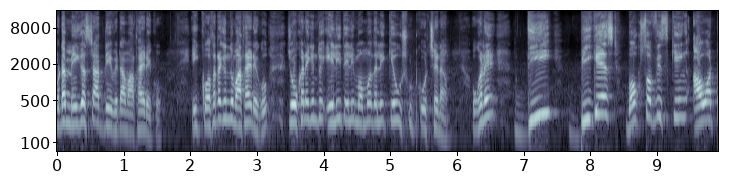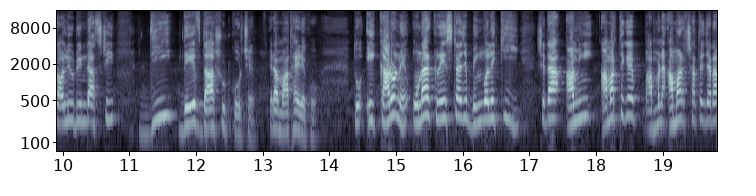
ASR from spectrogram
ওটা মেগাস্টার দেব, এটা মাথায় রেখো। এই কথাটা কিন্তু মাথায় রেখো যে ওখানে কিন্তু এলি তেলি মোহাম্মদ আলী কেউ শ্যুট করছে না। ওখানে the biggest box office king our Tollywood industry, the Dev দা শ্যুট করছে। এটা মাথায় রেখো। তো এই কারণে ওনার ক্রেজটা যে বেঙ্গলে কি, সেটা আমি আমার থেকে মানে আমার সাথে যারা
